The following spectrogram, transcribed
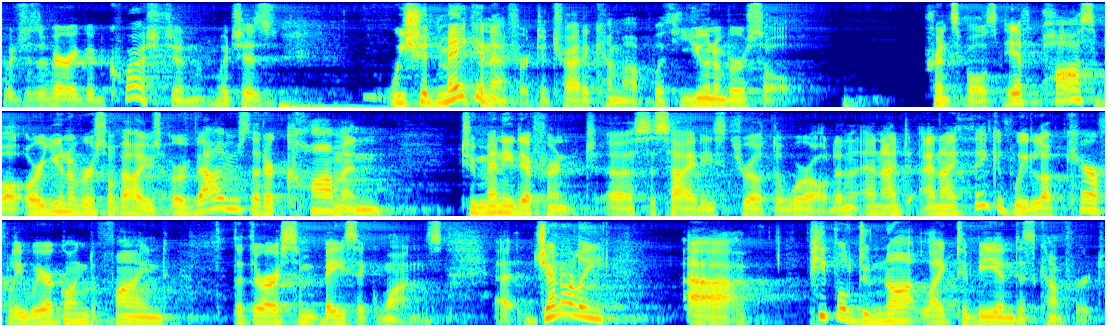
which is a very good question, which is we should make an effort to try to come up with universal principles, if possible, or universal values, or values that are common to many different uh, societies throughout the world. And, and, I, and I think if we look carefully, we are going to find that there are some basic ones. Uh, generally, uh, people do not like to be in discomfort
